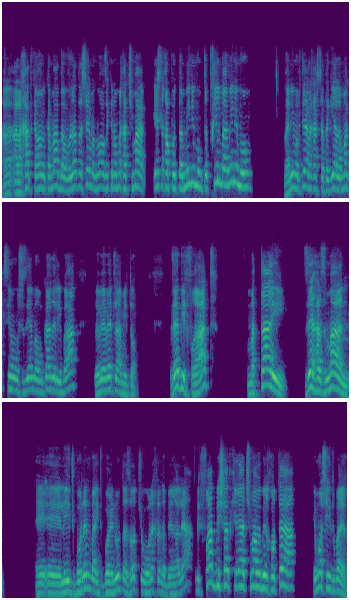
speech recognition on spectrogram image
על אחת כמה וכמה בעבודת השם, הדבר הזה כן אומר לך, תשמע, יש לך פה את המינימום, תתחיל מהמינימום, ואני מבטיח לך שאתה תגיע למקסימום, שזה יהיה מעומקה דליבה, ובאמת לאמיתו. ובפרט, מתי זה הזמן אה, אה, להתבונן בהתבוננות הזאת שהוא הולך לדבר עליה, בפרט בשעת קריאת שמע וברכותיה, כמו שהתבהר.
